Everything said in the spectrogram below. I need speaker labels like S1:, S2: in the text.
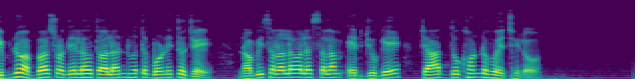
S1: ইবনু আব্বাস রদিল্লাহ তাল্লাহ্ন হতে বর্ণিত যে, নবী সাল্লাহ আলাইসাল্লাম এর যুগে চাঁদ দুখণ্ড হয়েছিল।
